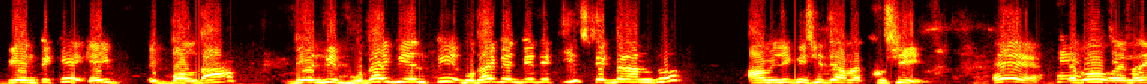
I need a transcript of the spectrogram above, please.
বিএনপি কে এই বলদা বিএনপি বোধাই বিএনপি বোধাই বিএনপি দিয়ে কি স্টেটমেন্ট আনলো? আওয়ামী লীগ নিষিদ্ধে আমরা খুশি। হ্যাঁ হ্যাঁ এবং মানে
